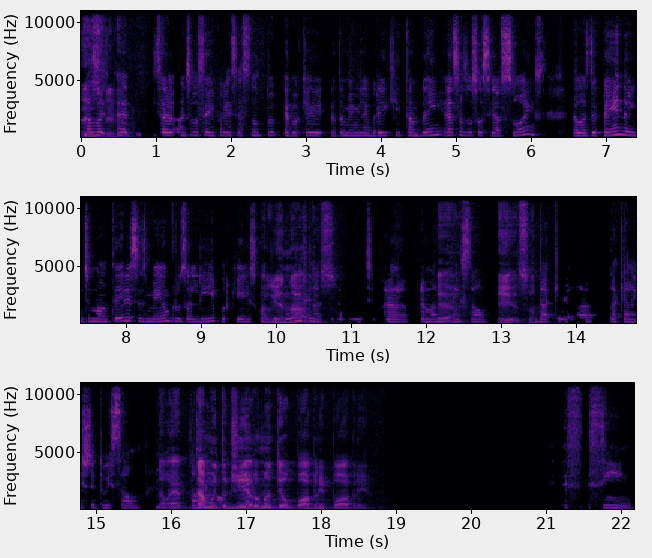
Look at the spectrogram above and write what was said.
Não, mas, é, antes de você ir para esse assunto, é porque eu também me lembrei que também essas associações, elas dependem de manter esses membros ali, porque eles contribuem financeiramente para a é, manutenção é. Daquela, daquela instituição. Não é, então, dá é muito como... dinheiro manter o pobre pobre. Sim.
